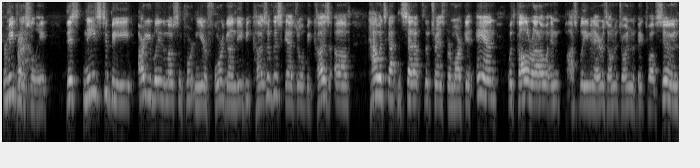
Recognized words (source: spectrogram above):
for me personally, this needs to be arguably the most important year for Gundy because of the schedule, because of how it's gotten set up for the transfer market, and with Colorado and possibly even Arizona joining the Big 12 soon.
